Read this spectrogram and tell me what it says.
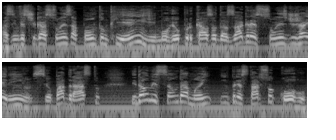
As investigações apontam que Henri morreu por causa das agressões de Jairinho, seu padrasto, e da omissão da mãe em prestar socorro.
